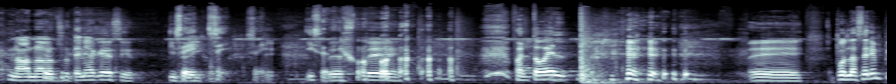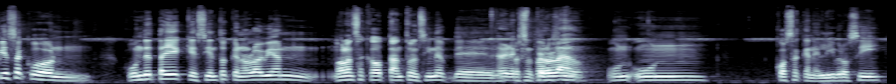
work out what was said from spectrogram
No, no, se tenía que decir. Y se sí, dijo. sí, sí, y se dijo. este- Faltó él. Eh, pues la serie empieza con, con un detalle que siento que no lo habían, no lo han sacado tanto en el cine de. Un, un- un- cosa que en el libro sí.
